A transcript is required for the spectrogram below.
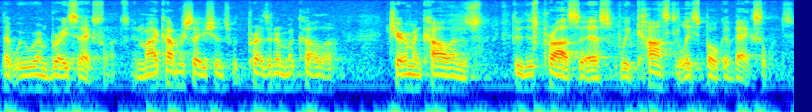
that we will embrace excellence. In my conversations with President McCullough, Chairman Collins, through this process, we constantly spoke of excellence.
